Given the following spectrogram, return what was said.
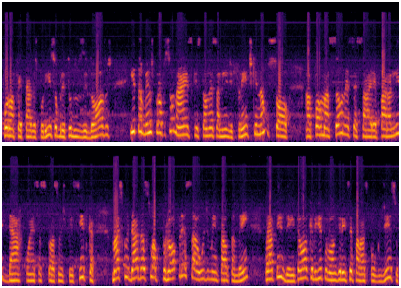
foram afetadas por isso, sobretudo os idosos, e também os profissionais que estão nessa linha de frente, que não só a formação necessária para lidar com essa situação específica, mas cuidar da sua própria saúde mental também para atender. Então, eu acredito, Luan, queria que você falasse um pouco disso,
